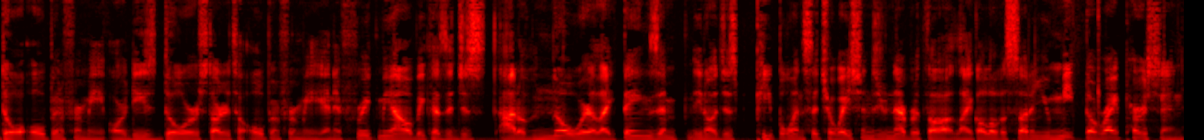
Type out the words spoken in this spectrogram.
door open for me or these doors started to open for me and it freaked me out because it just out of nowhere like things and you know just people and situations you never thought. Like all of a sudden you meet the right person.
